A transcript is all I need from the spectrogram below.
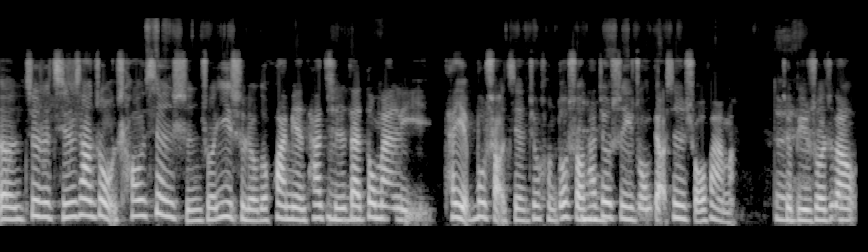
嗯，就是其实像这种超现实，你说意识流的画面，它其实，在动漫里它也不少见，嗯、就很多时候它就是一种表现手法嘛。对、嗯。就比如说这段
